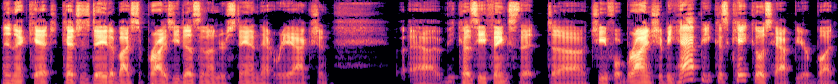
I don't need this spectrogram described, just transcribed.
and that catch, catches Data by surprise. He doesn't understand that reaction. Uh, because he thinks that uh, Chief O'Brien should be happy because Keiko's happier, but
